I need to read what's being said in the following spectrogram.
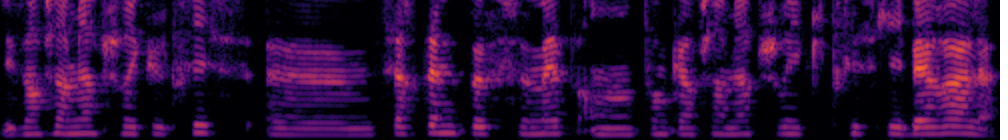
les infirmières puricultrices, euh, certaines peuvent se mettre en tant qu'infirmières puricultrices libérales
